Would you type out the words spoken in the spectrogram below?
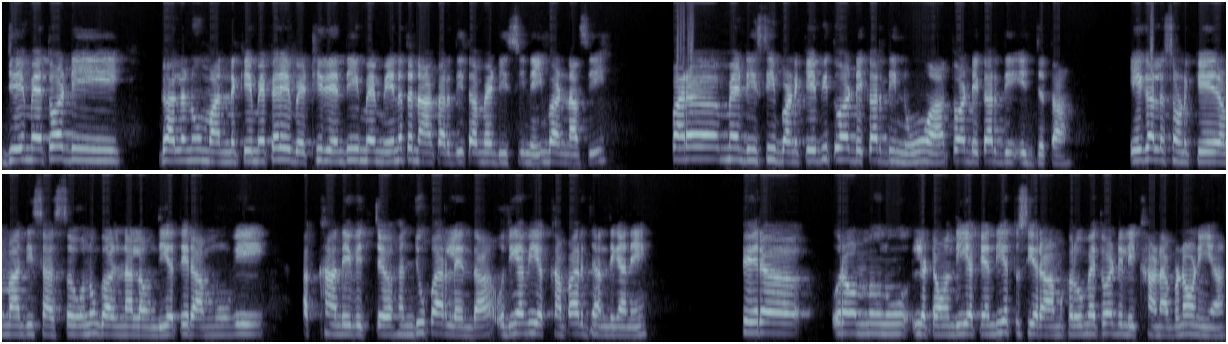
ਜੇ ਮੈਂ ਤੁਹਾਡੀ ਗੱਲ ਨੂੰ ਮੰਨ ਕੇ ਮੈਂ ਘਰੇ ਬੈਠੀ ਰਹਿੰਦੀ, ਮੈਂ ਮਿਹਨਤ ਨਾ ਕਰਦੀ ਤਾਂ ਮੈਂ ਡੀਸੀ ਨਹੀਂ ਬਣਨਾ ਸੀ। ਪਰ ਮੈਂ ਡੀਸੀ ਬਣ ਕੇ ਵੀ ਤੁਹਾਡੇ ਘਰ ਦੀ ਨੂੰਹ ਆ, ਤੁਹਾਡੇ ਘਰ ਦੀ ਇੱਜ਼ਤ ਆ। ਇਹ ਗੱਲ ਸੁਣ ਕੇ ਰਮਾ ਦੀ ਸੱਸ ਉਹਨੂੰ ਗੱਲ ਨਾਲ ਲਾਉਂਦੀ ਆ ਤੇ ਰਾਮੂ ਵੀ ਅੱਖਾਂ ਦੇ ਵਿੱਚ ਹੰਝੂ ਭਰ ਲੈਂਦਾ, ਉਹਦੀਆਂ ਵੀ ਅੱਖਾਂ ਭਰ ਜਾਂਦੀਆਂ ਨੇ। ਫਿਰ ਰਾਮੂ ਨੂੰ ਲਟਾਉਂਦੀ ਆ, ਕਹਿੰਦੀ ਆ, ਤੁਸੀਂ ਆਰਾਮ ਕਰੋ, ਮੈਂ ਤੁਹਾਡੇ ਲਈ ਖਾਣਾ ਬਣਾਉਣੀ ਆ।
